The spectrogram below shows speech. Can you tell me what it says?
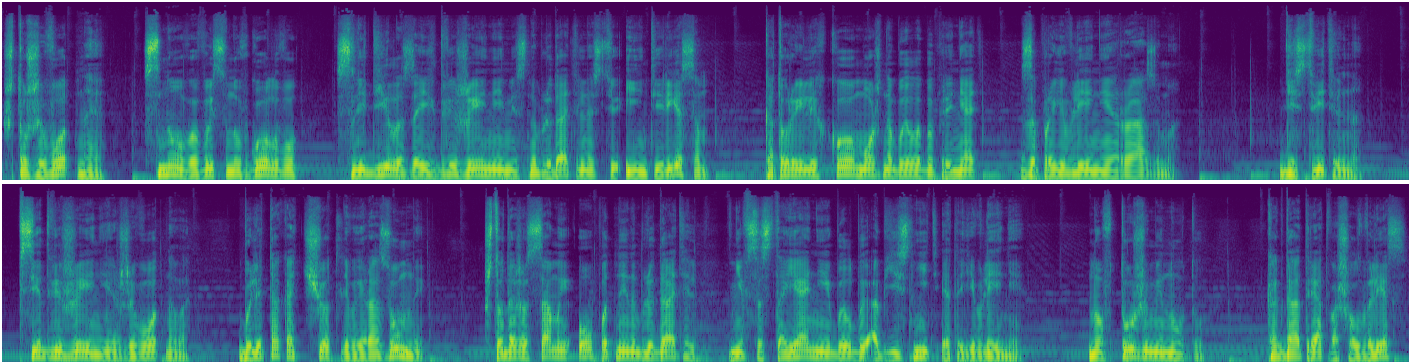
что животное, снова высунув голову, следило за их движениями с наблюдательностью и интересом, которые легко можно было бы принять за проявление разума. Действительно, все движения животного были так отчетливы и разумны, что даже самый опытный наблюдатель не в состоянии был бы объяснить это явление. Но в ту же минуту, когда отряд вошел в лес,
